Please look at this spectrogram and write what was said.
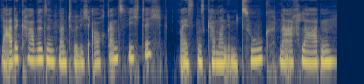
Ladekabel sind natürlich auch ganz wichtig. Meistens kann man im Zug nachladen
